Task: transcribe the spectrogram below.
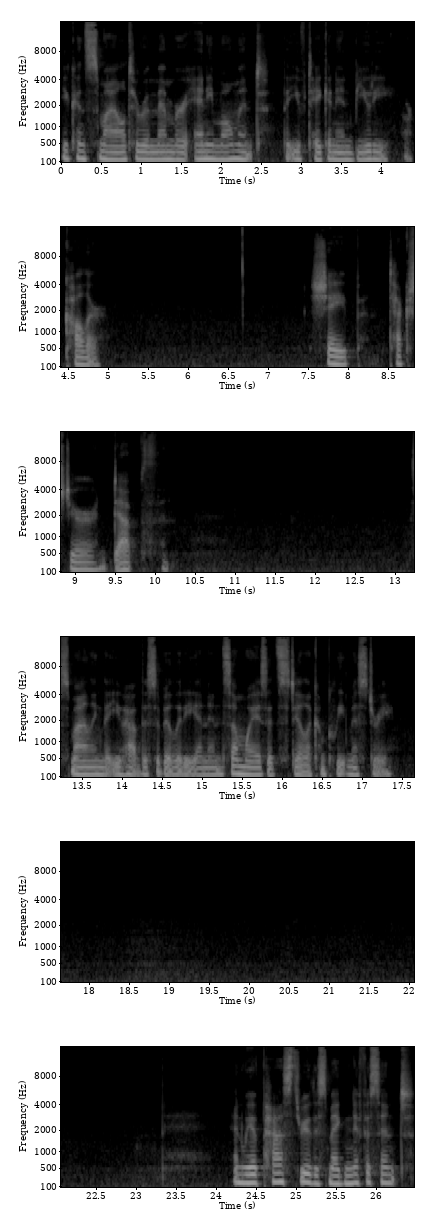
You can smile to remember any moment that you've taken in beauty or color shape, texture, depth, and smiling that you have this ability, and in some ways, it's still a complete mystery. And we have passed through this magnificent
